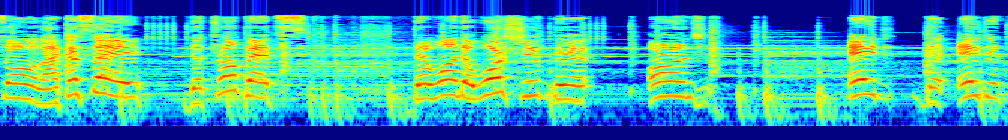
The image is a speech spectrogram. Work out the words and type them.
So, like I say, the trumpets, the one that worship the orange age, the agent,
